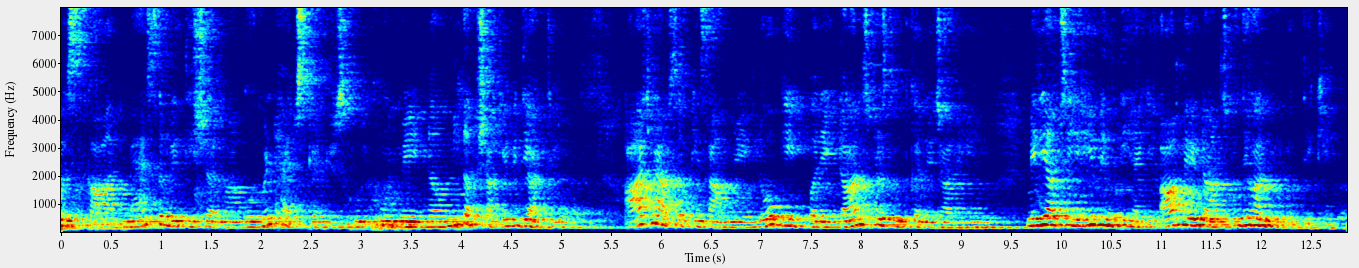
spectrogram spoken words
नमस्कार, मैं Smriti Sharma government higher secondary school Khol में नवमी कक्षा के विद्यार्थी हूँ। आज मैं आप सबके सामने लोकगीत पर एक डांस प्रस्तुत करने जा रही हूँ। मेरी आपसे यही विनती है कि आप मेरे डांस को ध्यानपूर्वक देखें।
